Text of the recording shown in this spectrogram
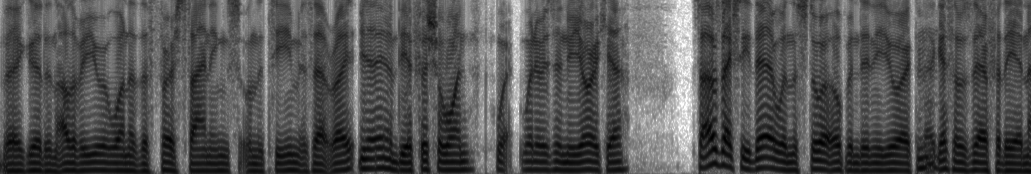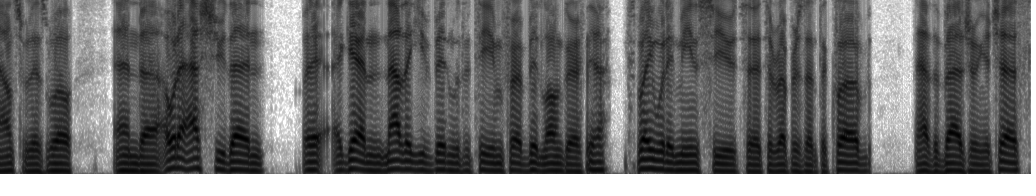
Very good. And Oliver, you were one of the first signings on the team. Is that right? Yeah. yeah the official one when it was in New York. Yeah. So I was actually there when the store opened in New York. and I Mhm. guess I was there for the announcement as well. And uh, I would have asked you then, but again, now that you've been with the team for a bit longer, Yeah. explain what it means to you to, to represent the club, have the badge on your chest.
